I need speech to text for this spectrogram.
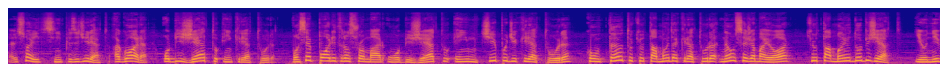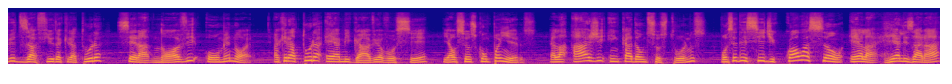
É isso aí, simples e direto. Agora, objeto em criatura. Você pode transformar um objeto em um tipo de criatura, contanto que o tamanho da criatura não seja maior que o tamanho do objeto. e o nível de desafio da criatura será 9 ou menor. A criatura é amigável a você e aos seus companheiros. Ela age em cada um de seus turnos. Você decide qual ação ela realizará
